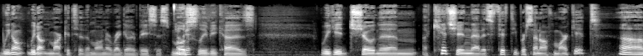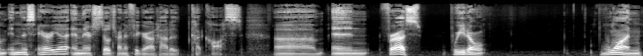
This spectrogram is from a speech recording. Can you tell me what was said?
we don't we don't market to them on a regular basis, mostly okay. because we could show them a kitchen that is fifty percent off market um, in this area, and they're still trying to figure out how to cut costs. Um, and for us, we don't. One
